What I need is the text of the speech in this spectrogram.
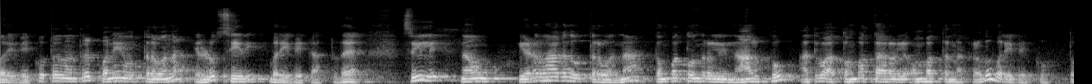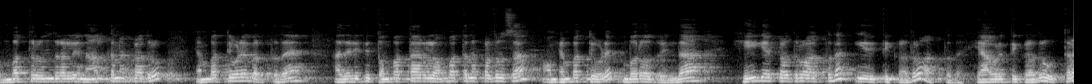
ಬರೀಬೇಕು. ತದನಂತರ ಕೊನೆಯ ಉತ್ತರವನ್ನು ಎರಡೂ ಸೇರಿ ಬರೀಬೇಕಾಗ್ತದೆ. ಸೊ ಇಲ್ಲಿ ನಾವು ಎಡಭಾಗದ ಉತ್ತರವನ್ನು ತೊಂಬತ್ತೊಂದರಲ್ಲಿ ನಾಲ್ಕು ಅಥವಾ ತೊಂಬತ್ತಾರರಲ್ಲಿ ಒಂಬತ್ತನ್ನು ಕಳೆದು ಬರೀಬೇಕು. ತೊಂಬತ್ತೊಂದರಲ್ಲಿ ನಾಲ್ಕನ್ನು ಕಳೆದರೂ ಎಂಬತ್ತೇಳೇ ಬರ್ತದೆ. ಅದೇ ರೀತಿ ತೊಂಬತ್ತಾರರಲ್ಲಿ ಒಂಬತ್ತನ್ನು ಕಳೆದ್ರೂ ಸಹ ಎಂಬತ್ತೇಳೇ ಬರೋದ್ರಿಂದ ಹೀಗೆ ಕಳೆದ್ರೂ ಆಗ್ತದೆ, ಈ ರೀತಿ ಕಳೆದ್ರೂ ಆಗ್ತದೆ. ಯಾವ ರೀತಿ ಕಳೆದ್ರೂ ಉತ್ತರ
